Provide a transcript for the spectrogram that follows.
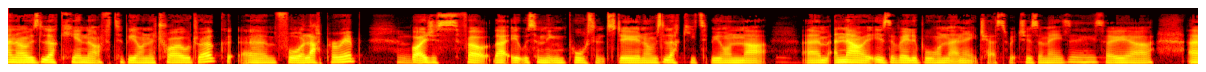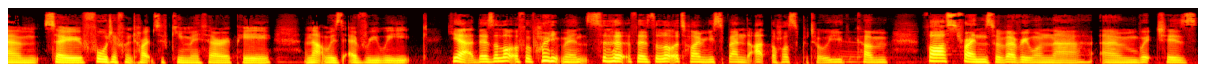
and I was lucky enough to be on a trial drug um, for olaparib, Mm. but I just felt that it was something important to do, and I was lucky to be on that. Um, and now it is available on the NHS, which is amazing. So yeah, um, so four different types of chemotherapy, and that was every week. Yeah, there's a lot of appointments. there's a lot of time you spend at the hospital. You become fast friends with everyone there, um, which is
